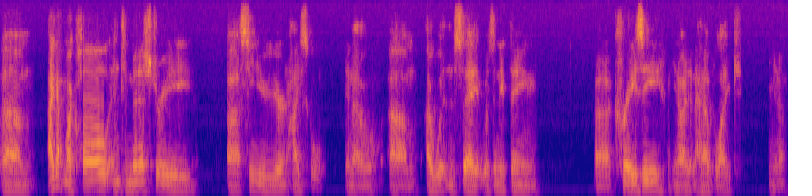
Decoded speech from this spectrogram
um, I got my call into ministry uh, senior year in high school. You know, um, I wouldn't say it was anything uh, crazy. You know, I didn't have like you know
